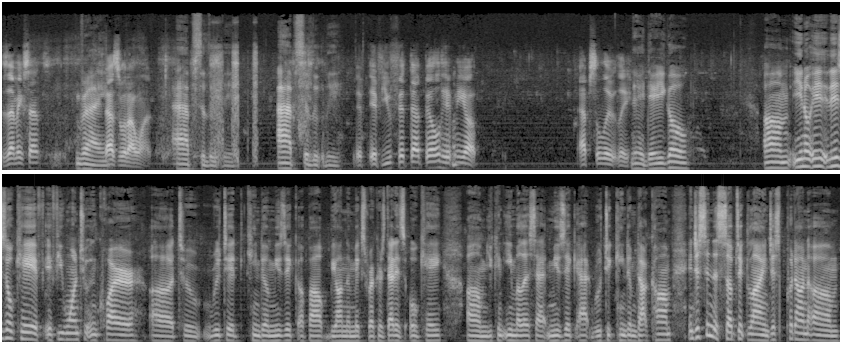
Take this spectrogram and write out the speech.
does that make sense Right. that's what i want Absolutely. Absolutely. if, if you fit that bill hit me up absolutely Hey, there you go. Um, you know, it, it is okay if, if you want to inquire uh, to Rooted Kingdom Music about Beyond the Mix Records. That is okay. Um, you can email us at music at rootedkingdom.com. And just in the subject line, just put on um,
